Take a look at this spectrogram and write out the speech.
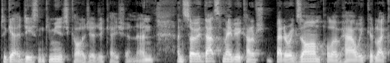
to get a decent community college education and and so that's maybe a kind of better example of how we could like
